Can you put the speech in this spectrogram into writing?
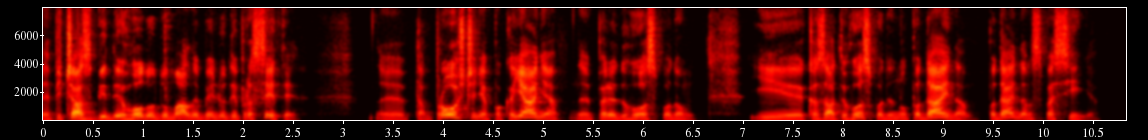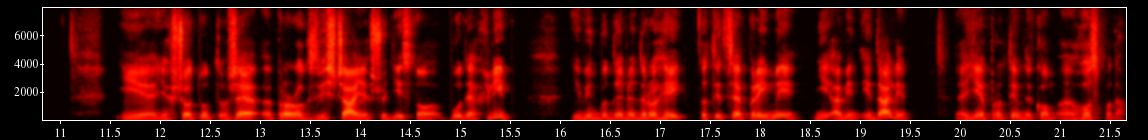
е, під час біди голоду мали би люди просити е, там прощення, покаяння е, перед Господом і казати: Господи, ну подай нам, подай нам спасіння. І якщо тут вже пророк звіщає, що дійсно буде хліб, і він буде недорогий, то ти це прийми, ні, а він і далі є противником Господа.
